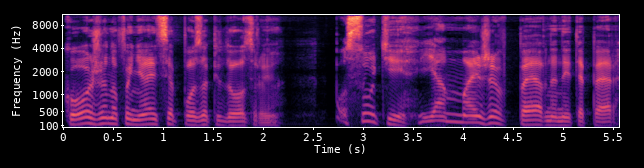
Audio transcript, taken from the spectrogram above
кожен опиняється поза підозрою. По суті, я майже впевнений тепер,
